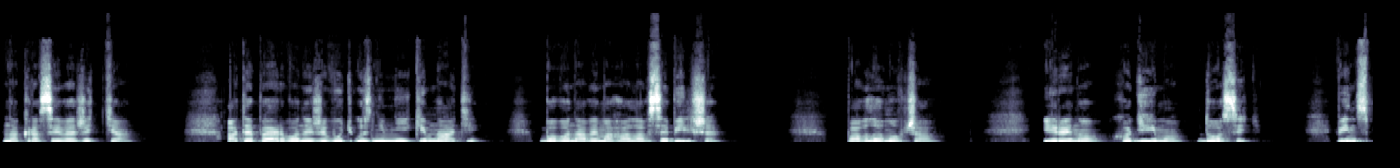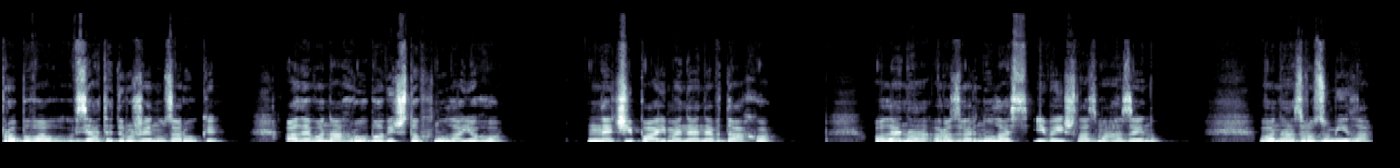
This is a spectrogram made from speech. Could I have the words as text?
на красиве життя. А тепер вони живуть у знімній кімнаті, бо вона вимагала все більше. Павло мовчав. Ірино, ходімо, досить. Він спробував взяти дружину за руки, але вона грубо відштовхнула його. Не чіпай мене, невдахо. Олена розвернулась і вийшла з магазину. Вона зрозуміла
